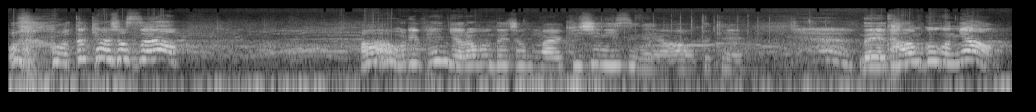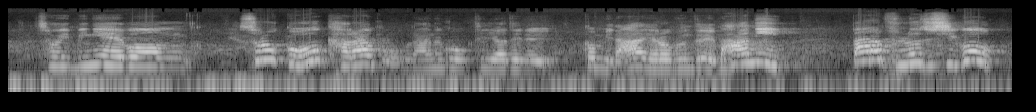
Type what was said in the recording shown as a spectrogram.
어, 어떻게 하셨어요? 아, 우리 팬 여러분들 정말 귀신이시네요. 어떻게? 네, 다음 곡은요. 저희 미니 앨범 수록곡 가라고라는 곡 들려드릴 겁니다. 여러분들 많이 따라 불러주시고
